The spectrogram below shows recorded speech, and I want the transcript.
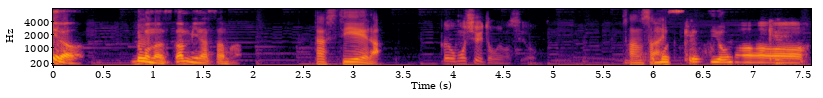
ィエラ、どうなんですか、皆様。タスティエーラ、これ面白いと思いますよ。3歳面。白いよ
